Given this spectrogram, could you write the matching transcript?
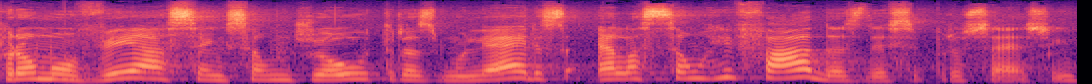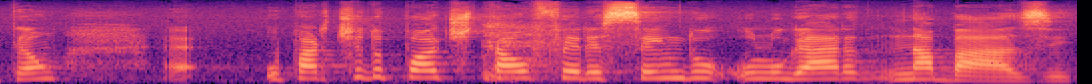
promover a ascensão de outras mulheres, elas são rifadas desse processo. Então, é, o partido pode estar oferecendo o lugar na base,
